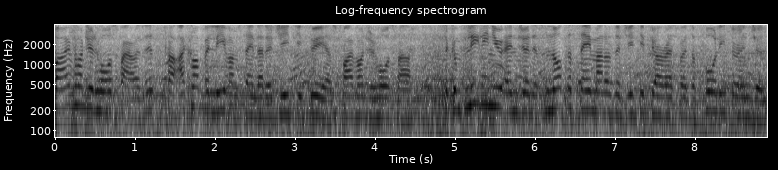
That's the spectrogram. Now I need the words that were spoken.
500 horsepower, this car, I can't believe I'm saying that a GT3 has 500 horsepower. It's a completely new engine, it's not the same out of the GT3 RS, but it's a 4 liter engine.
